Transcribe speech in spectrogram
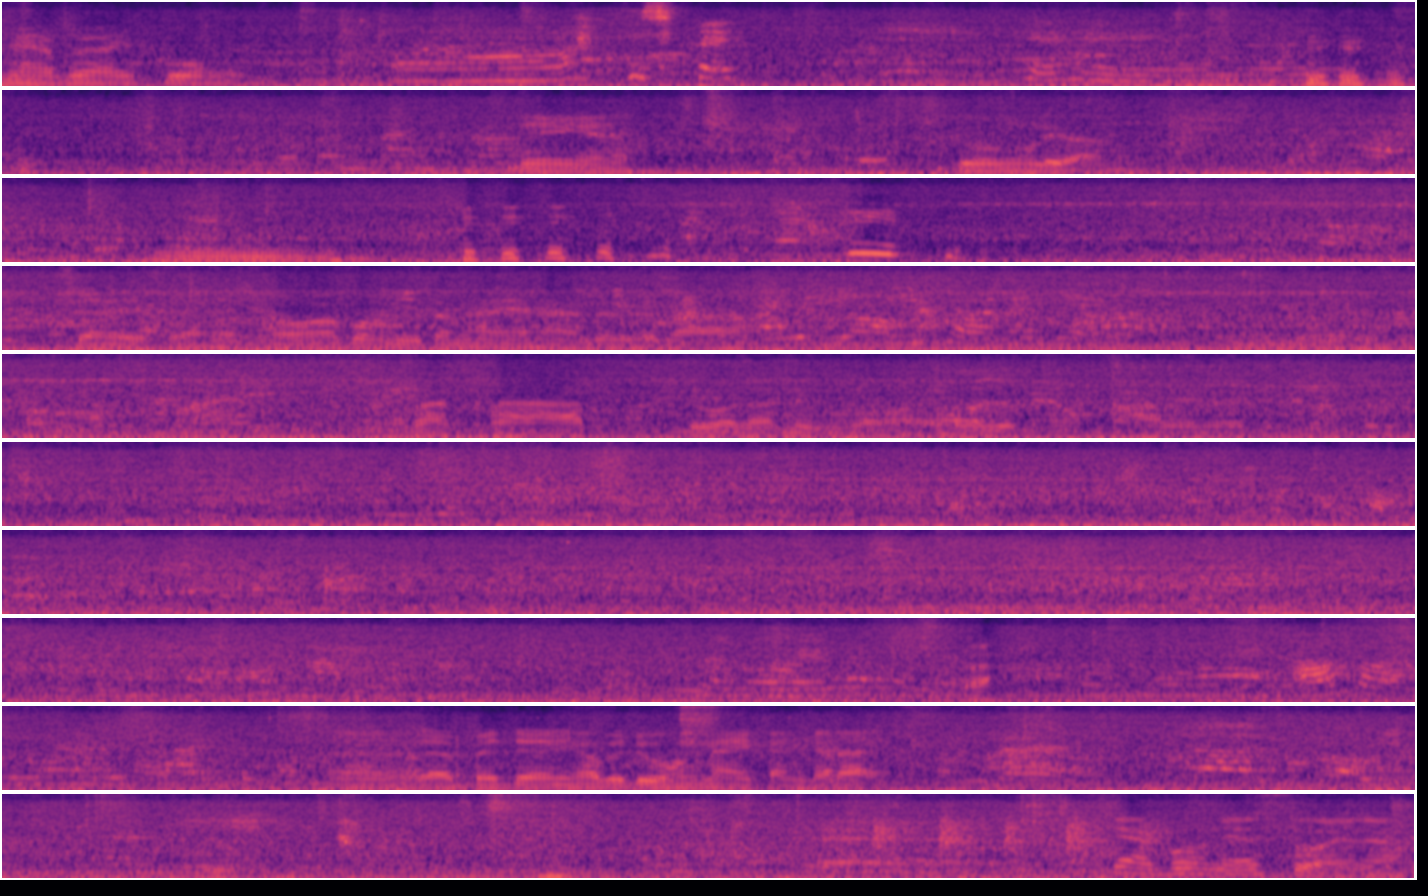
เนี่ยเพื่อนกุ้ง อ๋อ ใช่เฮ้นี่ไงกุ้งเหลือง อืม ใช่ใช่เพราะว่าพวกนี้ต้องให้อาหารเป็นเวลาปลาคราฟตัวละหนึ่งร้อยพ่อจะไม่เอาปลาเลยเลยเออเดี๋ยวไปเดินเข้าไปดูข้างในกันก็ได้ เนี่ยพวกเนี้ยสวยนะ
